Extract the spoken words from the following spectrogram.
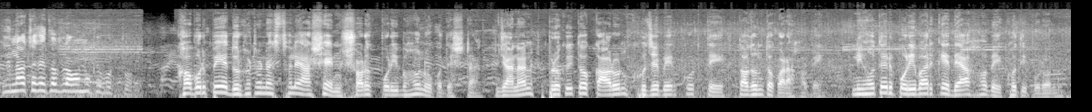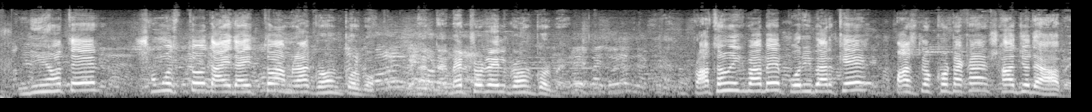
যদি না ঠেকাই তাহলে আমার মুখে পড়তো। খবর পেয়ে দুর্ঘটনাস্থলে আসেন সড়ক পরিবহন উপদেষ্টা। জানান প্রকৃত কারণ খুঁজে বের করতে তদন্ত করা হবে। নিহতের পরিবারকে দেয়া হবে ক্ষতিপূরণ। নিহতের সমস্ত দায় দায়িত্ব আমরা গ্রহণ করব। মেট্রো রেল গ্রহণ করবে। প্রাথমিকভাবে পরিবারকে পাঁচ লক্ষ টাকা সাহায্য দেওয়া হবে।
